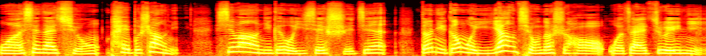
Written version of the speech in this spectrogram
我现在穷，配不上你，希望你给我一些时间，等你跟我一样穷的时候，我再追你。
